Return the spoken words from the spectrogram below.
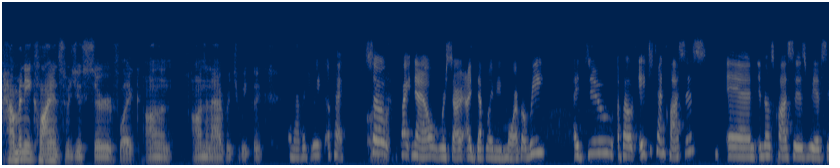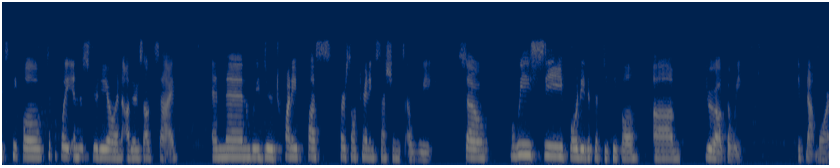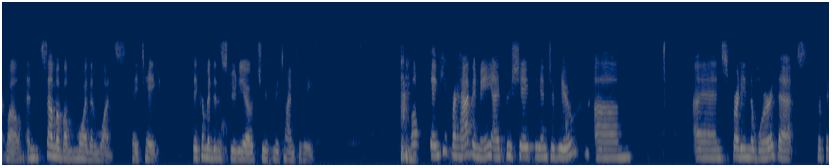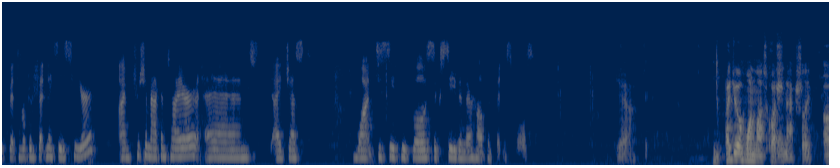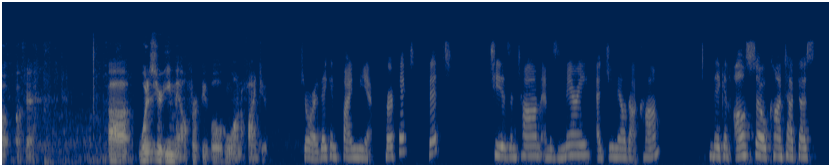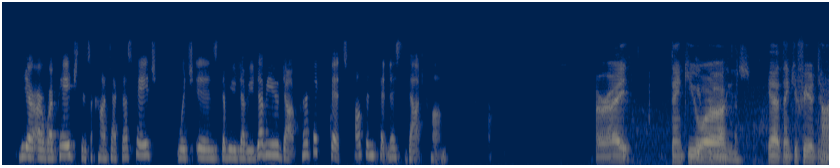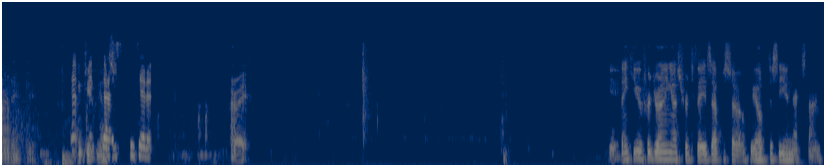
How many clients would you serve like on on an average week? Like an average week. Okay. So right now we're starting, I definitely need more, but we, I do about eight to 10 classes. And in those classes, we have six people typically in the studio and others outside. And then we do 20 plus personal training sessions a week. So we see 40 to 50 people um, throughout the week, if not more. Well, and some of them more than once. They take, they come into the studio two, or three times a week. Well, thank you for having me. I appreciate the interview um, and spreading the word that Perfect Fit Health and Fitness is here. I'm Trisha McIntyre, and I just want to see people succeed in their health and fitness goals. yeah. I do have one last question, actually. Oh, okay. Uh, what is your email for people who want to find you? Sure, they can find me at Perfect Fit, T as in Tom, M as in Mary, at gmail.com. They can also contact us via our webpage. There's a contact us page, which is www.perfectfithealthandfitness.com. All right. Thank Thank you. for Uh, joining. Yeah, thank you for your time. Thank you. Yep, Thank you, thank you yes. guys. Appreciate it. All right. Thank you for joining us for today's episode. We hope to see you next time.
